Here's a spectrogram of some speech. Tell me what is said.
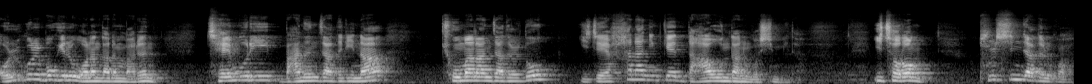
얼굴 보기를 원한다는 말은 재물이 많은 자들이나 교만한 자들도 이제 하나님께 나아온다는 것입니다. 이처럼 불신자들과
